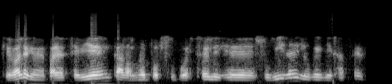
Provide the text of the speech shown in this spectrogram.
que vale, que me parece bien, cada uno por supuesto elige su vida y lo que quiere hacer.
